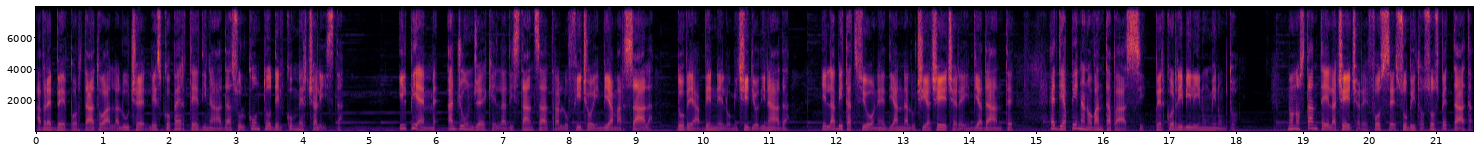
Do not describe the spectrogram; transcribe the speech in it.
avrebbe portato alla luce le scoperte di Nada sul conto del commercialista. Il PM aggiunge che la distanza tra l'ufficio in via Marsala, dove avvenne l'omicidio di Nada, e l'abitazione di Anna Lucia Cecere in via Dante è di appena 90 passi, percorribili in un minuto. Nonostante la Cecere fosse subito sospettata,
